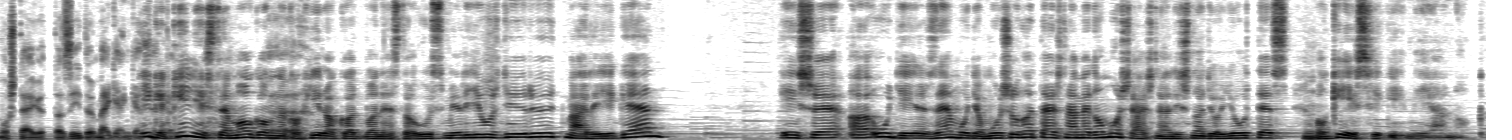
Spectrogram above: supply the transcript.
most eljött az idő, megengedhetem. Igen, kinéztem magamnak a kirakatban ezt a 20 milliós gyűrűt, már régen, és eh, a- úgy érzem, hogy a mosogatásnál, meg a mosásnál is nagyon jót tesz Mhm. a készhigiéniának.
